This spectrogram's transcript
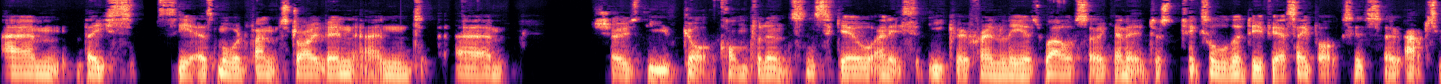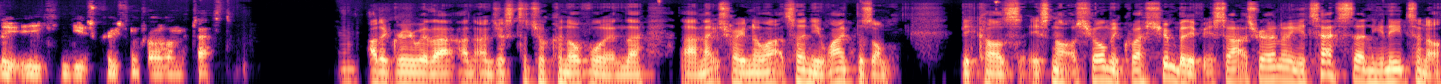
Um, they see it as more advanced driving and um, shows that you've got confidence and skill and it's eco-friendly as well. So again, it just ticks all the DVSA boxes. So absolutely, you can use cruise control on the test. I'd agree with that. And, and just to chuck another one in there, uh, make sure you know how to turn your wipers on because it's not a show me question, but if it starts raining on your test, then you need to know.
